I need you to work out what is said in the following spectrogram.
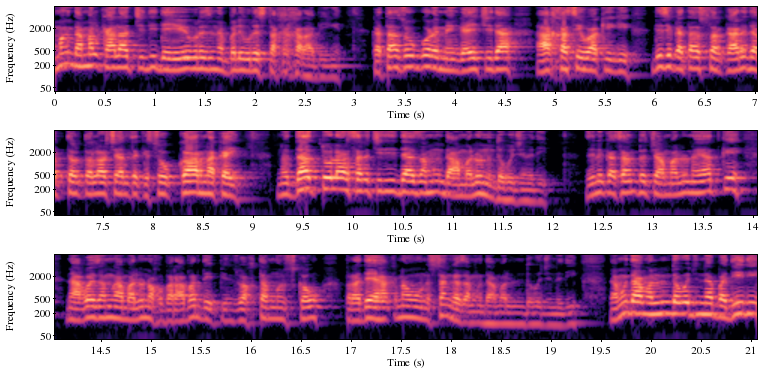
زموږ د ملک حالات چې دي د یوې ورځې نه بلې ورځې ته ښه خرابېږي که تاسو وګورئ مهنګایي چې ده هغه ښه سیوا کېږي داسې که تاسو سرکاري دفتر ته لاړ شئ هلته کې څوک کار نه کوي نو دا ټول هر سره چې دي دا زموږ د عملونو د وجې نه دي ځینې کسانو ته چې عملونه یاد کړي نو هغوی زموږ عملونه خو برابر دي پنځه وخته مونځ کوو پردی حق نه وو نو څنګه زموږ د عملونو د وجې نه دي زموږ د عملونو د وجې نه په دې دي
